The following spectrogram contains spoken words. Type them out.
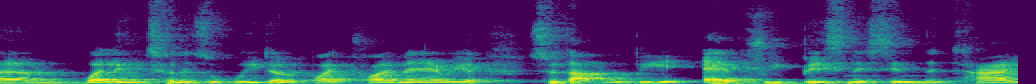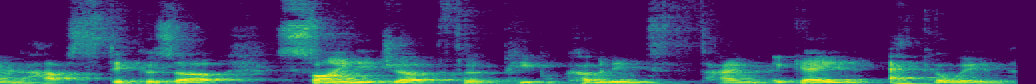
um, Wellington is a We Don't Buy Crime area. So that will be every business in the town have stickers up, signage up for people coming into the town. Again, echoing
